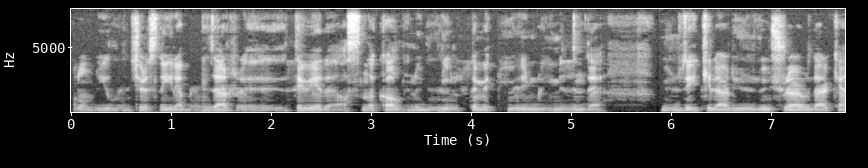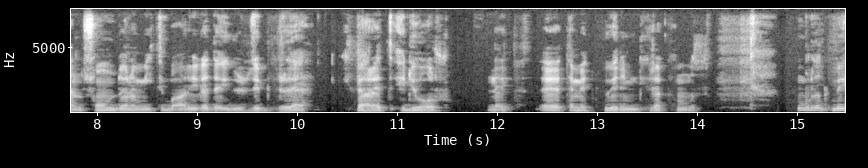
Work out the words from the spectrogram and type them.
pardon, yıllar içerisinde yine benzer e, seviyede aslında kaldığını görüyoruz. Temettü verimliliğimizin de %2'ler, %3'ler derken son dönem itibariyle de %1'e işaret ediyor net e, temettü verimliliği rakamımız. Burada tabii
